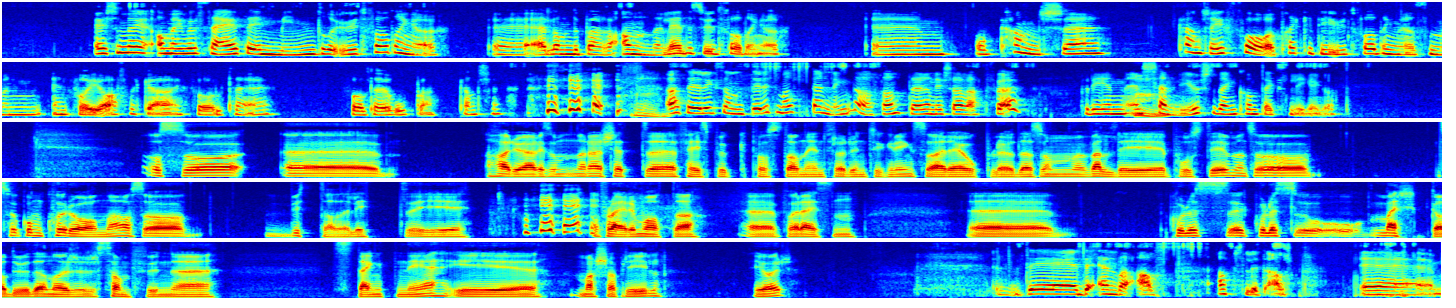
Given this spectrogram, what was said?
Jeg vet ikke om jeg vil si at det er mindre utfordringer, eh, eller om det bare er annerledes utfordringer. Um, og kanskje, kanskje jeg foretrekker de utfordringene som en, en får i Afrika i forhold til, forhold til Europa. Kanskje. mm. At det er, liksom, det er litt mer spenning da, sant? der en ikke har vært før. Fordi en, en mm. kjenner jo ikke den konteksten like godt. Og så uh, har jo jeg liksom Når jeg har sett uh, Facebook-postene inn fra rundt omkring, så har jeg opplevd det som veldig positiv, men så, så kom korona, og så bytta det litt i På flere måter uh, på reisen. hvordan hvordan merka du det når samfunnet stengte ned i mars-april i år? Det, det endrer alt. Absolutt alt. Eh,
